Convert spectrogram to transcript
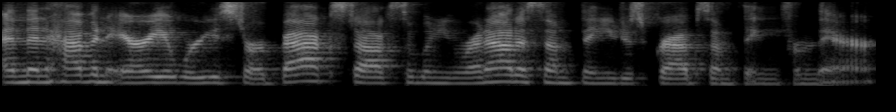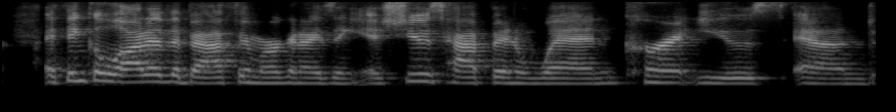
and then have an area where you store back stock. So when you run out of something, you just grab something from there. I think a lot of the bathroom organizing issues happen when current use and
